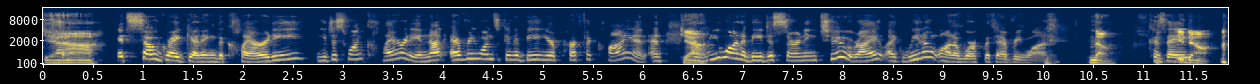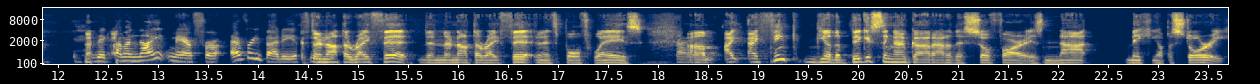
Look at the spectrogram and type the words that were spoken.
Yeah. so it's so great getting the clarity. You just want clarity and not everyone's going to be your perfect client. And, yeah. and we want to be discerning too right? Like we don't want to work with everyone. No. Because they you don't become a nightmare for everybody. If, if they're not the right fit, then they're not the right fit, and it's both ways. Right. Um, I, I think you know the biggest thing I've got out of this so far is not making up a story.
